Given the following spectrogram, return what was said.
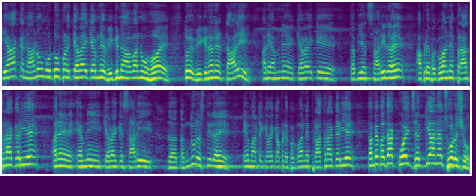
ક્યાંક નાનું મોટું પણ કહેવાય કે એમને વિઘ્ન આવવાનું હોય, તો એ વિઘ્નને ટાળી અને એમને કહેવાય કે તબિયત સારી રહે. આપણે ભગવાનને પ્રાર્થના કરીએ અને એમની કહેવાય કે સારી તંદુરસ્તી રહે. એ માટે કહેવાય કે આપણે ભગવાનને પ્રાર્થના કરીએ. તમે બધા કોઈ જગ્યા ન છોડશો.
